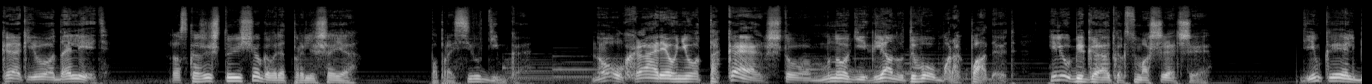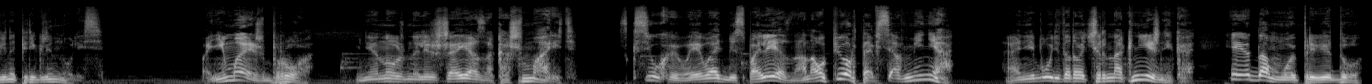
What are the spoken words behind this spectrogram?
Как его одолеть?» «Расскажи, что еще говорят про лишая», попросил Димка. «Ну, харя у него такая, что многие глянут и в обморок падают. Или убегают, как сумасшедшие». Димка и Альбина переглянулись. «Понимаешь, бро, мне нужно лишь Шая закошмарить. С Ксюхой воевать бесполезно, она упертая, вся в меня. А не будет этого чернокнижника, я ее домой приведу.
